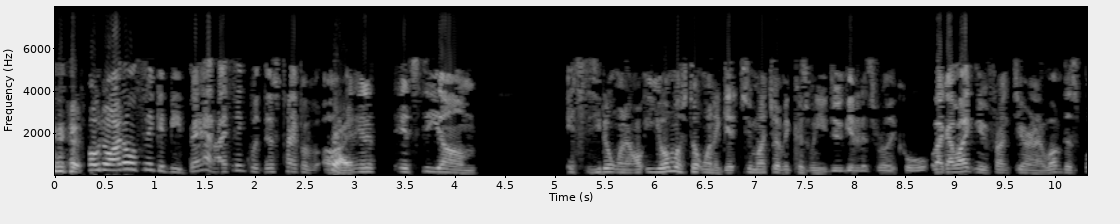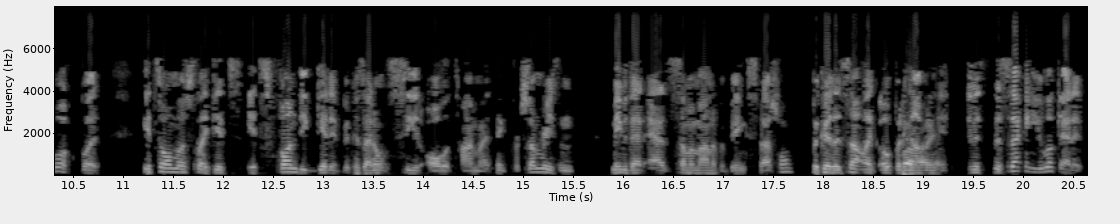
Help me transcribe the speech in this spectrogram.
Oh no, I don't think it'd be bad. I think with this type of, uh, Right. it's the um, it's you don't want to, you almost don't want to get too much of it because when you do get it, it's really cool. Like I like New Frontier and I love this book, but it's almost like it's it's fun to get it because I don't see it all the time. And I think for some reason maybe that adds some amount of it being special because it's not like opening up and, and it's the second you look at it,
